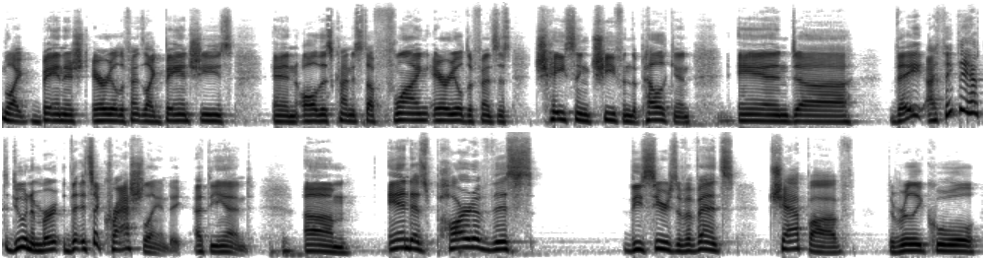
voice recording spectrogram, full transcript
like banished aerial defense, like banshees and all this kind of stuff, flying aerial defenses, chasing Chief and the Pelican, and uh, they, I think they have to do an emer. It's a crash landing at the end, um, and as part of this, these series of events, Chapov, the really cool,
